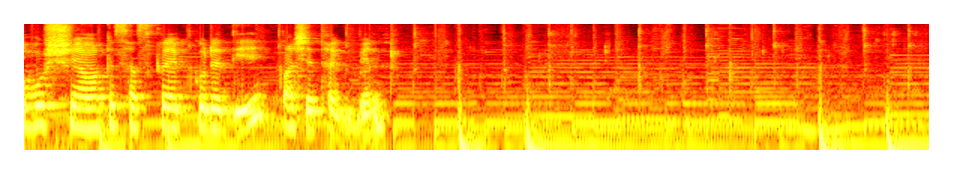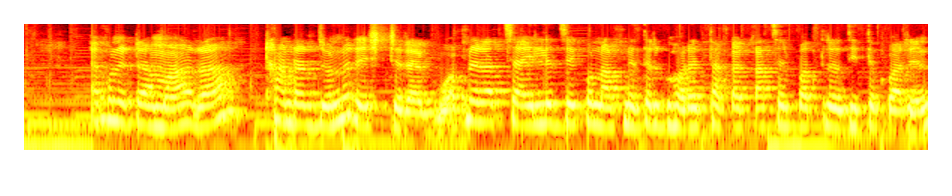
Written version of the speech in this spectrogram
অবশ্যই আমাকে সাবস্ক্রাইব করে দিয়ে পাশে থাকবেন। এখন এটা আমরা ঠান্ডার জন্য রেস্টে রাখব। আপনারা চাইলে যে কোনো আপনাদের ঘরে থাকা কাঁচের পাত্রে দিতে পারেন।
